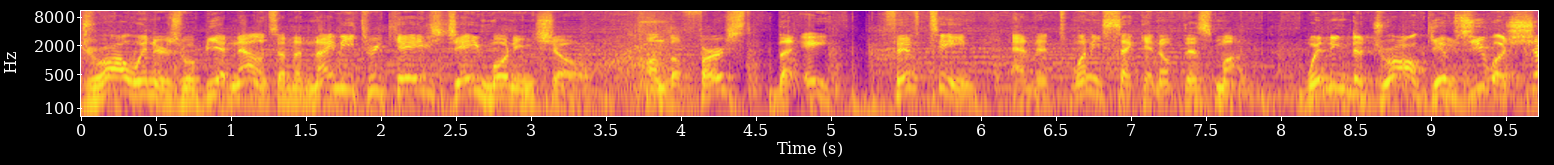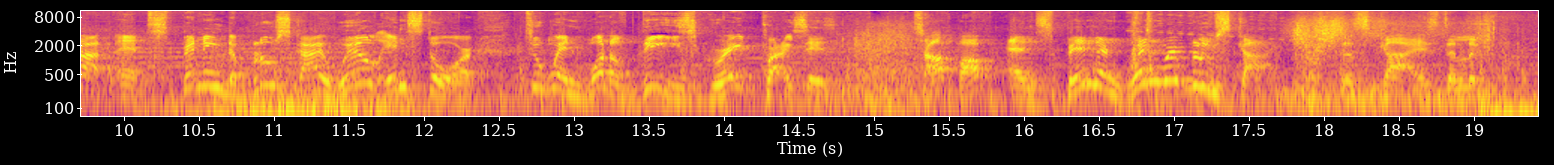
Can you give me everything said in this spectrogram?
Draw winners will be announced on the 93KHJ Morning Show on the 1st, the 8th, 15th, and the 22nd of this month. Winning the draw gives you a shot at spinning the Blue Sky wheel in store to win one of these great prizes. Top up and spin and win with Blue Sky. The sky is the limit.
